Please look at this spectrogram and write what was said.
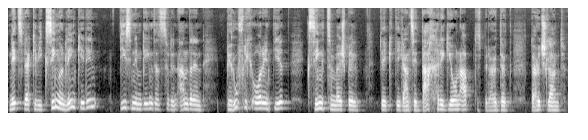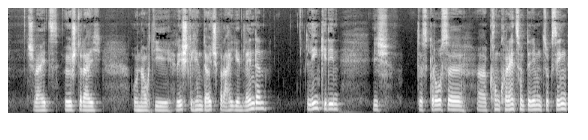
Netzwerke wie Xing und LinkedIn. Die sind im Gegensatz zu den anderen beruflich orientiert. Xing zum Beispiel deckt die ganze Dachregion ab. Das bedeutet Deutschland, Schweiz, Österreich und auch die restlichen deutschsprachigen Ländern. LinkedIn ist das große äh, Konkurrenzunternehmen zu Xing,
